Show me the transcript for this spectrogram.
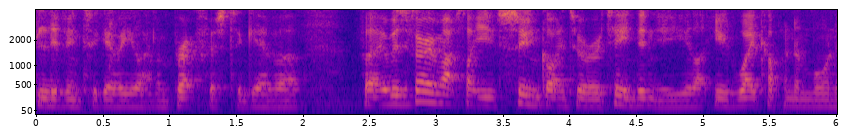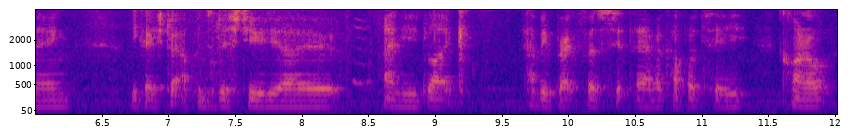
living together you're having breakfast together but it was very much like you soon got into a routine didn't you you like you'd wake up in the morning you go straight up into the studio and you'd like have your breakfast sit there have a cup of tea kind of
